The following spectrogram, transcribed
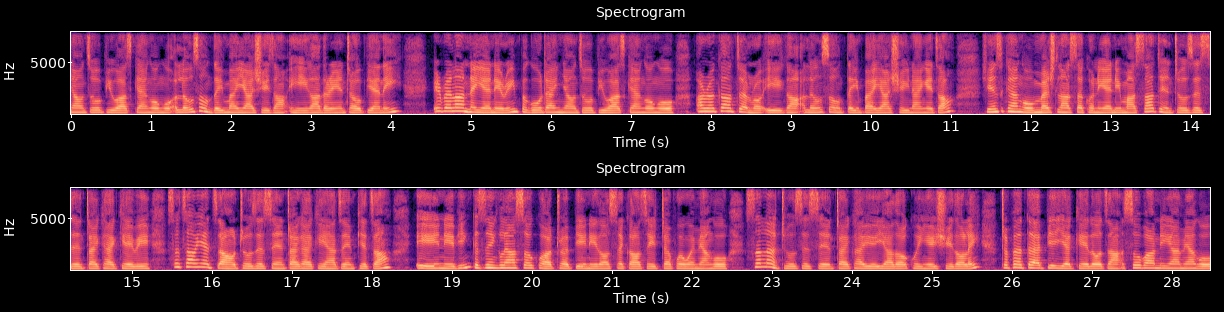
ညောင်ကျိုးဗျူဟာစကန်ကုန်ကိုအလုံးစုံသိမ်းပိုင်ရရှိကြောင်းအေအေကသတင်းထုတ်ပြန်သည်ဧပြီလ2ရက်နေ့တွင်ပဲခူးတိုင်းညောင်ကျိုးဗျူဟာစကန်ကုန်ကိုအရကတက်မရောအေက အလုံးစုံသိမ်းပိုင်ရရှိနိုင်ခဲ့ကြောင်းရင်းစကန်ကိုမတ်လ18ရက်နေ့မှာစတင်ထိုးစစ်ဆင်တိုက်ခိုက်ခဲ့ပြီး16ရက်ကြာထိုးစစ်ဆင်တိုက်ခိုက်ခဲ့ရခြင်းဖြစ်ကြောင်းအေအေနေပြင်ကစင်ကလာဆုတ်ခွာထွက်ပြေးနေသောစစ်ကောင်စီတပ်ဖွဲ့ဝင်များကိုဆက်လက်ထိုးစစ်ဆင်တိုက်ခိုက်ရရသောအခွင့်အရေးရှိသောလေတစ်ဖက်သက်အပြစ်ရက်ခဲ့သောကြောင့်အဆိုပါနေရာများကို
